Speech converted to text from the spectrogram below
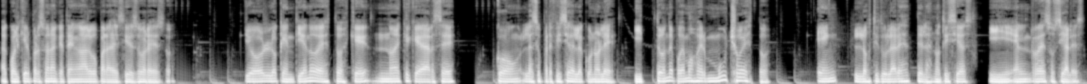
a cualquier persona que tenga algo para decir sobre eso. Yo lo que entiendo de esto es que no hay que quedarse con la superficie de lo que uno lee. Y donde podemos ver mucho esto en los titulares de las noticias y en redes sociales.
